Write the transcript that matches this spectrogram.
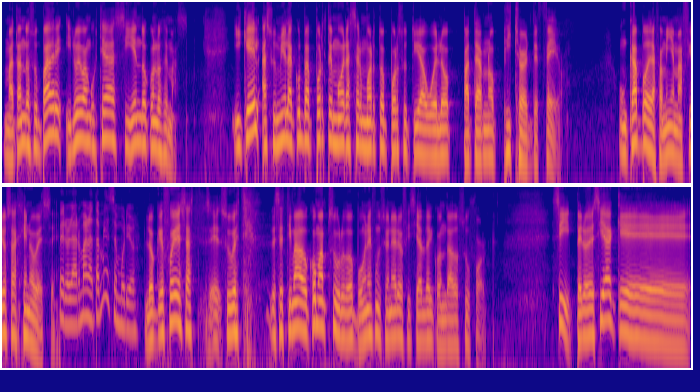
matando a su padre y luego angustiada siguiendo con los demás. Y que él asumió la culpa por temor a ser muerto por su tío abuelo paterno Peter DeFeo, un capo de la familia mafiosa genovese. Pero la hermana también se murió. Lo que fue eh, desestimado como absurdo por un funcionario oficial del condado Suffolk. Sí, pero decía que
